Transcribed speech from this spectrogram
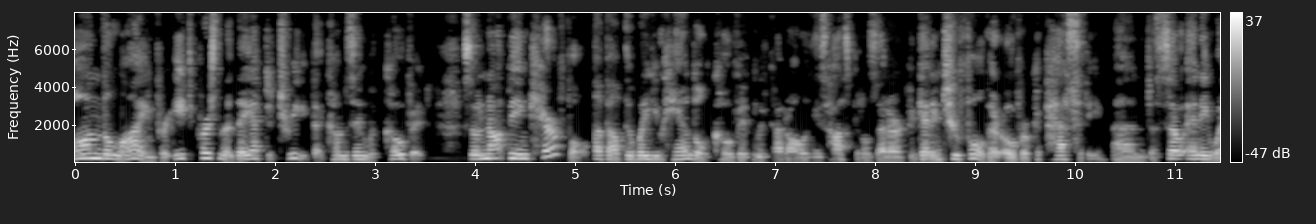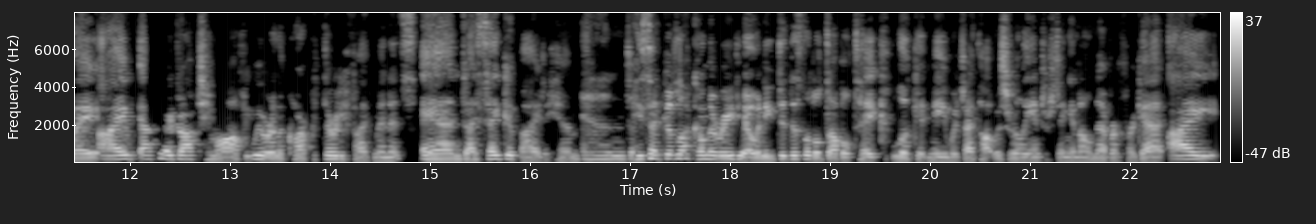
on the line for each person that they have to treat that comes in with COVID. So not being careful about the way you handle COVID. We've got all of these hospitals that are getting too full. They're over capacity. And so anyway, I, after I dropped him off, we were in the car for 35 minutes and I said goodbye to him and he said good luck on the radio. And he did this little double take look at me, which I thought was really interesting and I'll never forget. I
